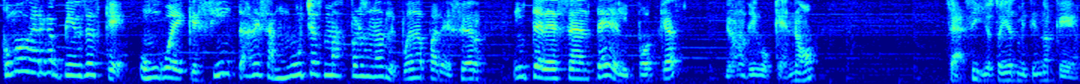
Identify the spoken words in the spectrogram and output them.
¿Cómo verga piensas que un güey que sí, tal vez a muchas más personas le pueda parecer interesante el podcast? Yo no digo que no. O sea, sí, yo estoy admitiendo que.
